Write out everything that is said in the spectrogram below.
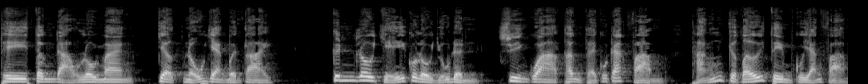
thì từng đạo lôi mang chợt nổ gian bên tai. Kinh lôi chỉ của lôi vũ đình xuyên qua thân thể của Trác phàm thẳng cho tới tim của Giảng phàm.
